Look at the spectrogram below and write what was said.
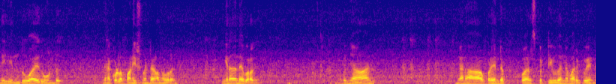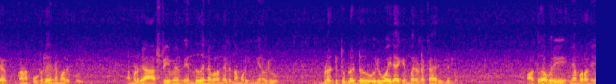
നീ ഹിന്ദു ആയതുകൊണ്ട് നിനക്കുള്ള പണിഷ്മെന്റ് ആണെന്ന് പറഞ്ഞു. ഇങ്ങനെ തന്നെ പറഞ്ഞു. അപ്പം ഞാൻ ഞാൻ ആപ്പോഴും എന്റെ പെർസ്പെക്റ്റീവ് തന്നെ മാറിപ്പോയി. എന്റെ കണക്കൂട്ടൽ തന്നെ മാറിപ്പോയി. നമ്മൾ രാഷ്ട്രീയം എന്ത് തന്നെ പറഞ്ഞാലും നമ്മൾ ഇങ്ങനെ ഒരു ബ്ലഡ് ടു ബ്ലഡ് ഒരു വൈരാഗ്യം വരേണ്ട കാര്യമില്ലല്ലോ. അത് അവർ ഞാൻ പറഞ്ഞ്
